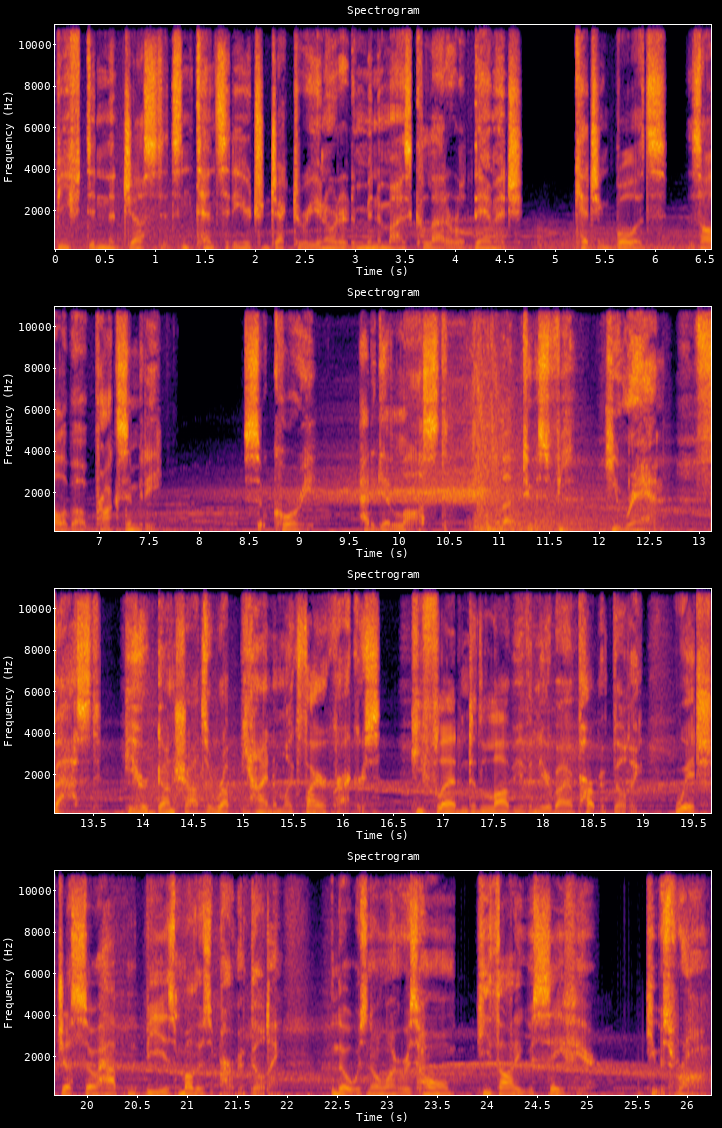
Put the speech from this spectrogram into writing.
Beef didn't adjust its intensity or trajectory in order to minimize collateral damage. Catching bullets is all about proximity. So Corey had to get lost. He leapt to his feet. He ran, fast. He heard gunshots erupt behind him like firecrackers. He fled into the lobby of a nearby apartment building, which just so happened to be his mother's apartment building. And though it was no longer his home, he thought he was safe here. He was wrong.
